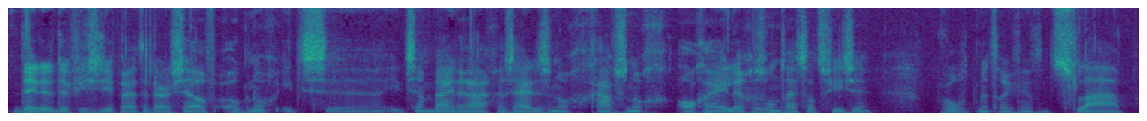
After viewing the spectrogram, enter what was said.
deden de fysiotherapeuten daar zelf ook nog iets, uh, iets aan bijdragen? Zeiden ze nog, gaven ze nog algehele gezondheidsadviezen? Bijvoorbeeld met betrekking tot slaap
